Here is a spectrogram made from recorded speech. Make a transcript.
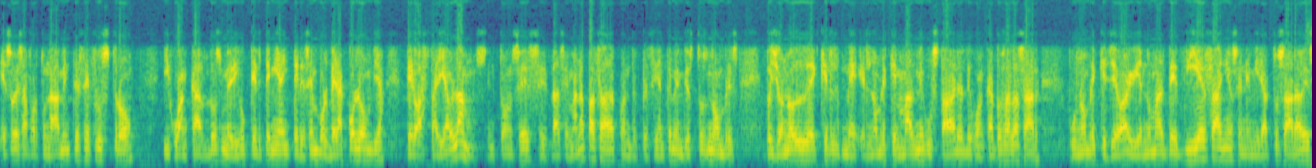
Eso desafortunadamente se frustró y Juan Carlos me dijo que él tenía interés en volver a Colombia, pero hasta ahí hablamos. Entonces, eh, la semana pasada, cuando el presidente me envió estos nombres, pues yo no dudé que el, el nombre que más me gustaba era el de Juan Carlos Salazar, un hombre que lleva viviendo más de 10 años en Emiratos Árabes,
